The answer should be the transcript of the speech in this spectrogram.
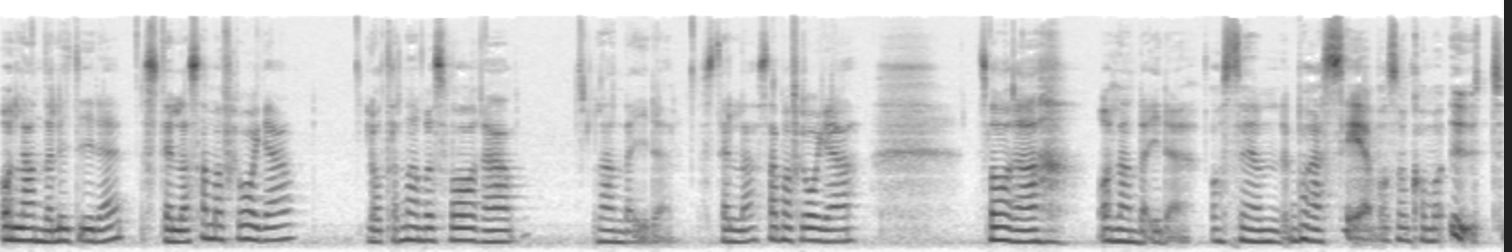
och landa lite i det. Ställa samma fråga, låta den andra svara, landa i det. Ställa samma fråga, svara och landa i det. Och sen bara se vad som kommer ut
